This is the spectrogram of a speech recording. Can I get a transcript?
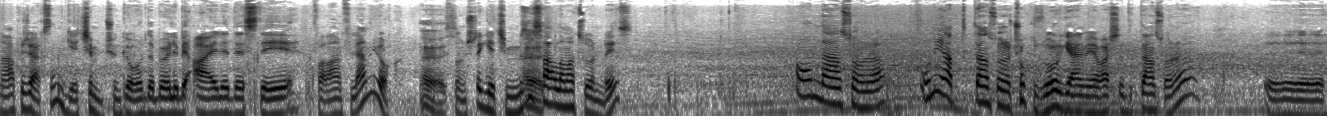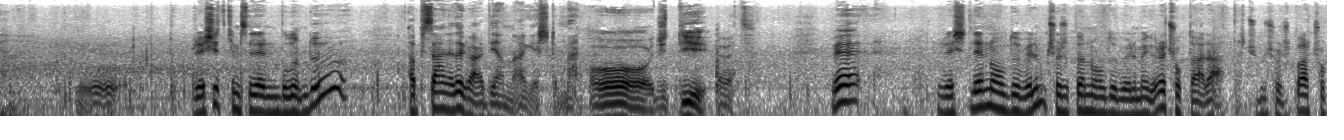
ne yapacaksın? Geçim. Çünkü orada böyle bir aile desteği falan filan yok. Evet. Sonuçta geçimimizi Evet. sağlamak zorundayız. Ondan sonra onu yaptıktan sonra çok zor gelmeye başladıktan sonra o Reşit kimselerin bulunduğu hapishanede gardiyanlığa geçtim ben. Oo ciddi. Evet. Ve reşitlerin olduğu bölüm çocukların olduğu bölüme göre çok daha rahattır. Çünkü çocuklar çok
